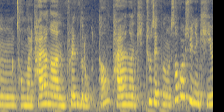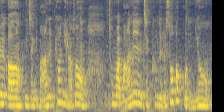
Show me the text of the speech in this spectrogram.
음, 정말 다양한 브랜드로부터 다양한 기초 제품을 써볼 수 있는 기회가 굉장히 많은 편이라서 정말 많은 제품들을 써봤거든요.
